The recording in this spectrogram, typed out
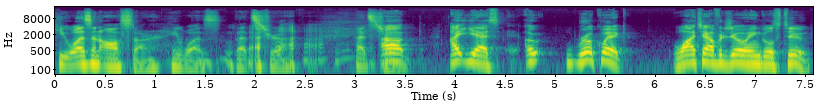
He was an all star. He was. That's true. That's true. Uh, I yes. Uh, real quick, watch out for Joe Ingles too,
